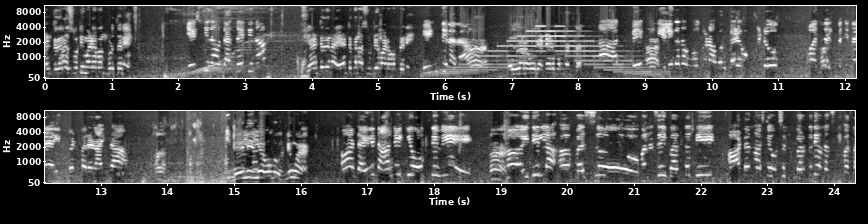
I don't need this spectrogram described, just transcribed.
ಎಂಟು ದಿನ ಸೂಟಿ ಮಾಡಿ ಬಂದ್ಬಿಡ್ತಾನೆ. ಎಷ್ಟ್ ದಿನ ಒಂದ್ ಹದಿನೈದು ದಿನ? ಎಂಟು ದಿನ ಎಂಟು ದಿನ ಸೂಟಿ ಮಾಡಿ ಹೋಗ್ತೀನಿ. ಎಂಟ್ ದಿನನ? ಎಲ್ಲರೂ ಹೋಗಿ ಅಡ್ಡಾಡಿ ಬಂದಂತ ಹಾ, ಅದ್ ಬೇಕು. ಹಾ. ಎಲ್ಲಿಗಾನ ಹೋಗೋಣ? ಹೊರಗಡೆ ಹೋಗ್ಬಿಟ್ಟು ಒಂದ್ ಸ್ವಲ್ಪ ದಿನ ಇಟ್ಬಿಟ್ಟು ಬರೋಣ ಆಯ್ತಾ? ಡೈಲಿ ಇಲ್ಲೇ ಹೋಗು ನೀವು? ಹಾ ಡೈಲಿ ನಾನ್ ಇಕ್ಕಿ ಹೋಗ್ತೀವಿ. ಹಾ. ಆ, ಇದಿಲ್ಲ ಬಸ್ ಒಂದೊಂದ್ಸರಿ ಬರ್ತತಿ ಆಟೋನು ಅಷ್ಟೇ ಒಂದ್ಸತಿ ಬರ್ತದೆ ಒಂದೊಂದ್ಸತಿ ಬರಲ್ಲ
